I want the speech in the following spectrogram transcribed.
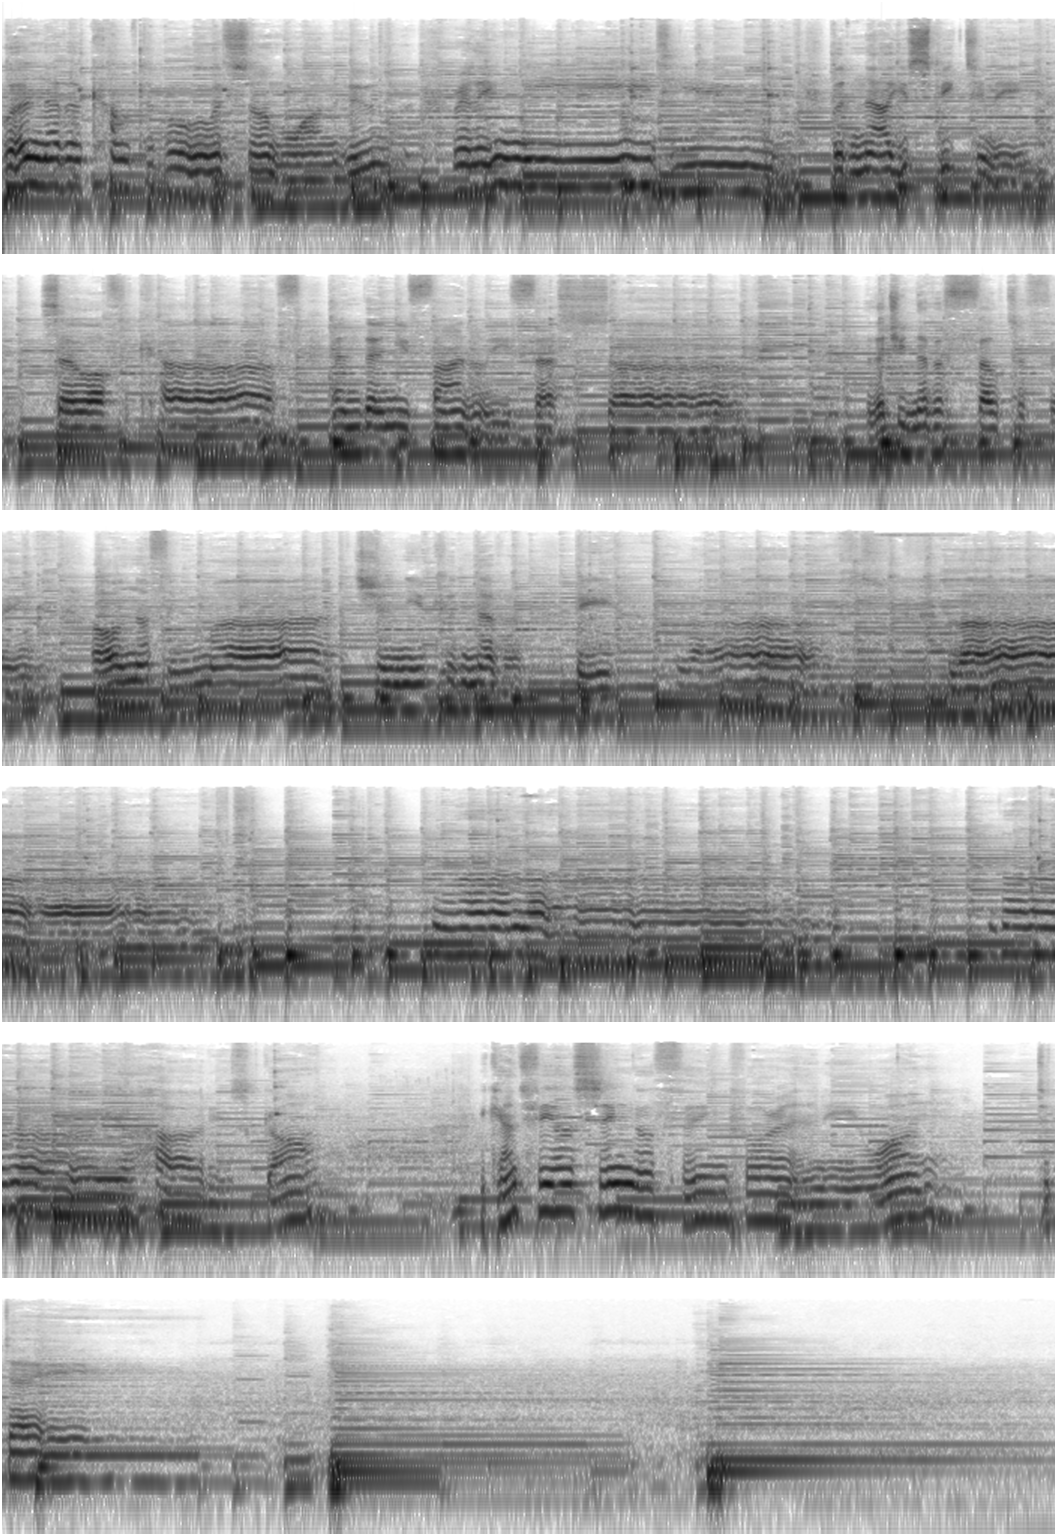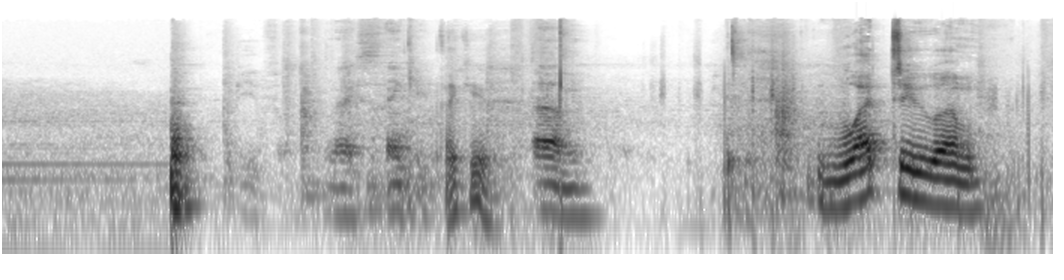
were never comfortable with someone who really needs you. But now you speak to me so off the cuff, and then you finally fess up that you never felt a thing or nothing much, and you could never be loved, loved. Can't feel a single thing for anyone today. Beautiful. Nice. Thank you. Thank you. What to um,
